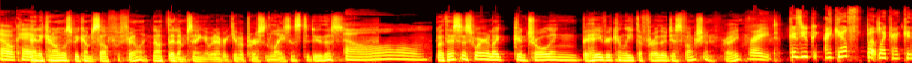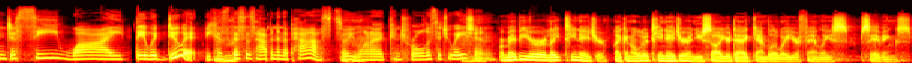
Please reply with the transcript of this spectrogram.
Okay. and it can almost become self-fulfilling. Not that I'm saying it would ever give a a person licensed to do this. Oh, But this is where like controlling behavior can lead to further dysfunction, right? right. Because you, I guess, but like I can just see why they would do it because mm-hmm. this has happened in the past. So you mm-hmm. want to control the situation. Mm-hmm. Or maybe you're a late teenager, like an older teenager, and you saw your dad gamble away your family's savings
